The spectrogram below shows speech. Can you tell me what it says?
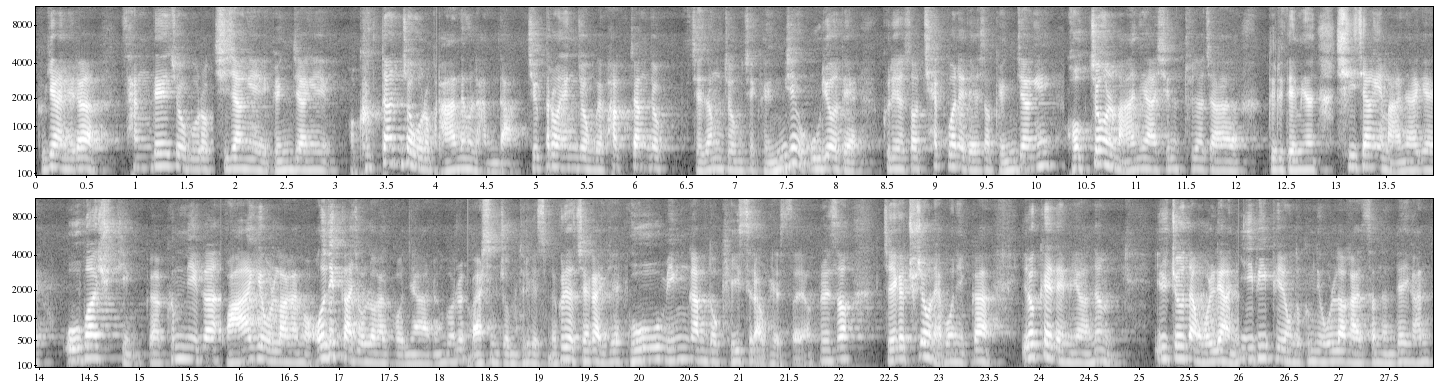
그게 아니라 상대적으로 시장이 굉장히 극단적으로 반응을 한다. 즉 새로운 행정부의 확장적 재정 정책 굉장히 우려돼. 그래서 채권에 대해서 굉장히 걱정을 많이 하시는 투자자들이 되면 시장이 만약에 오버슈팅, 그러니까 금리가 과하게 올라가면 어디까지 올라갈 거냐는 거를 말씀 좀 드리겠습니다. 그래서 제가 이게 고민감도 케이스라고 했어요. 그래서 제가 추정을 해보니까 이렇게 되면은 1조당 원래 한 2bp 정도 금리 올라갔었는데 한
